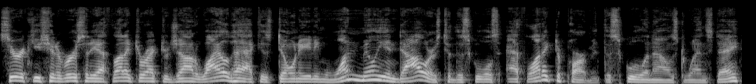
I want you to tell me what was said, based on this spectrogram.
Syracuse University Athletic Director John Wildhack is donating $1 million to the school's athletic department, the school announced Wednesday.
